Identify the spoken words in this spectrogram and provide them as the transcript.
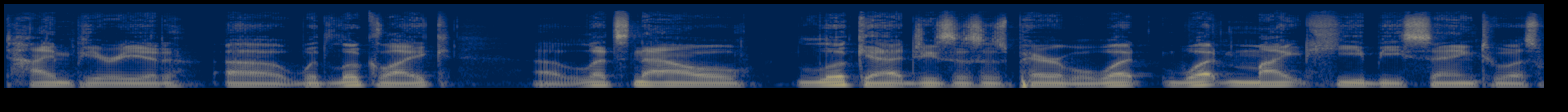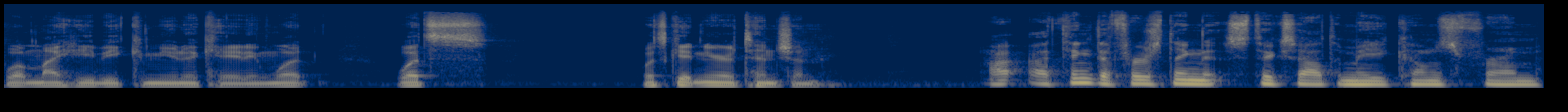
time period uh, would look like. Uh, let's now look at Jesus's parable. What what might he be saying to us? What might he be communicating? What what's what's getting your attention? I, I think the first thing that sticks out to me comes from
